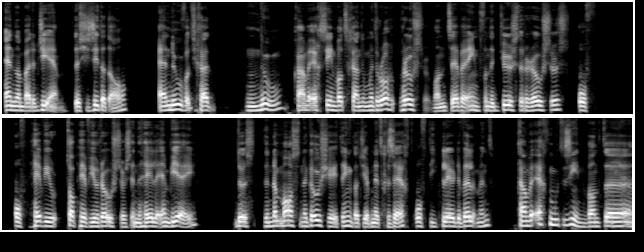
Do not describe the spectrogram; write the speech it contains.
en dan bij de GM. Dus je ziet dat al. En nu, wat je gaat, nu gaan we echt zien wat ze gaan doen met ro- rooster. Want ze hebben een van de duurste roosters of, of heavy, top heavy roosters in de hele NBA. Dus de master negotiating, dat je hebt net gezegd, of die player development, gaan we echt moeten zien. Want eh, Ja.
